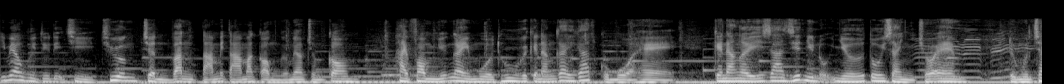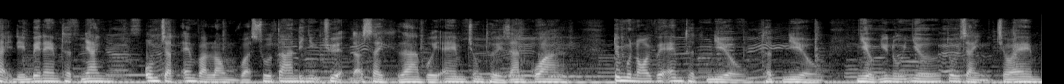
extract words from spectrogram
Email gửi từ địa chỉ trương trần văn 88 gmail.com Hải Phòng những ngày mùa thu với cái nắng gay gắt của mùa hè. Cái nắng ấy ra giết như nỗi nhớ tôi dành cho em. Tôi muốn chạy đến bên em thật nhanh Ôm chặt em vào lòng và xua tan đi những chuyện đã xảy ra với em trong thời gian qua. Tôi muốn nói với em thật nhiều, thật nhiều Nhiều như nỗi nhớ tôi dành cho em.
